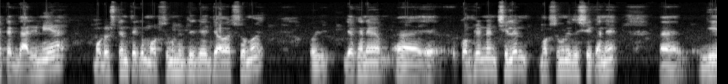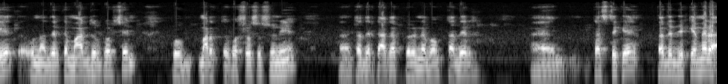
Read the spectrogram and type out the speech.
একটা গাড়ি নিয়ে মোটর স্ট্যান্ড থেকে মরসুমনির দিকে যাওয়ার সময় ওই যেখানে কমপ্লেনেন্ট ছিলেন মরসুমনিতে সেখানে গিয়ে ওনাদেরকে মারধর করছেন। খুব মারাত্মক অস্ত্রশস্ত্র নিয়ে তাদেরকে আঘাত করেন এবং তাদের কাছ থেকে তাদের যে ক্যামেরা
